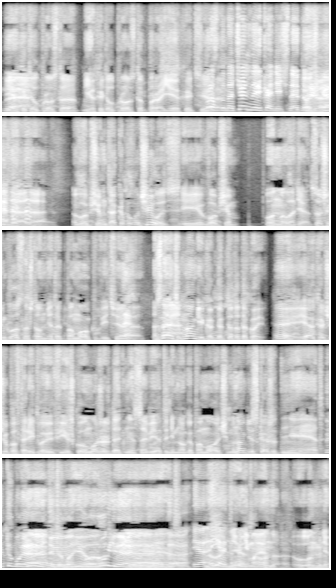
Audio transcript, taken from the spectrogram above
Я Да. хотел просто. Я хотел просто проехать. э, Просто начальная и конечная Да, точка. да, да. В общем, так и получилось. И, в общем, он молодец. Очень классно, что он мне так помог, ведь... э, Знаете, многие, когда кто-то такой, «Эй, я хочу повторить твою фишку, можешь дать мне совет и немного помочь?» Многие скажут, «Нет, это Да, идея, не моё, воруй нет». её». Да. Я- Но я это нет, понимаю. Он, он мне...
